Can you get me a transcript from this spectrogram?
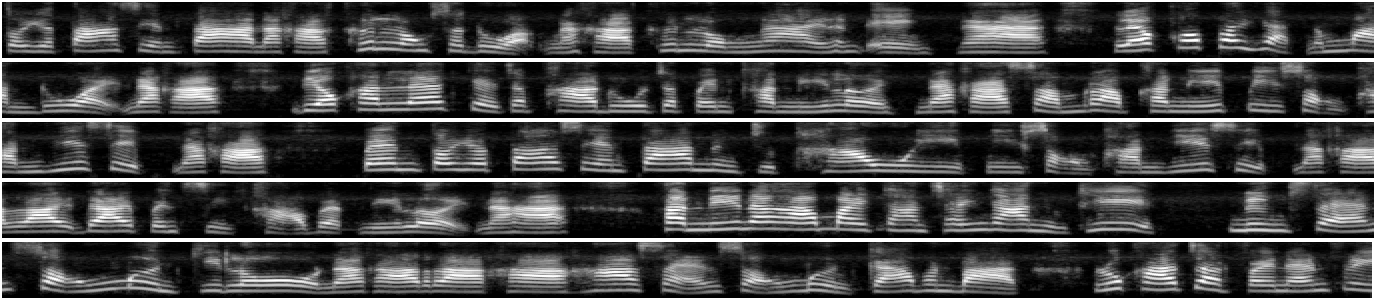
Toyota s i e n t a นะคะ ขึ้นลงสะดวกนะคะ ขึ้นลงง่ายนั่นเองนะคะแล้วก็ประหยัดน้ำมันด้วยนะคะ เดี๋ยวคันแรกเกจะพาดูจะเป็นคันนี้เลยนะคะสำหรับคันนี้ปี 2020 นะคะ เป็น Toyota s i e n t a 1.5V ปี 2020 นะคะไล่ได้เป็นสีขาวแบบนี้เลยนะคะคันนี้นะคะไม่การใช้งานอยู่ที่120,000 กิโลนะคะ ราคา 529,000 บาท ลูกค้าจัดไฟแนนซ์ฟรี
